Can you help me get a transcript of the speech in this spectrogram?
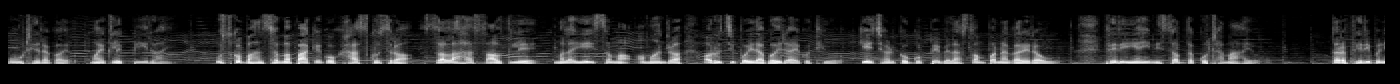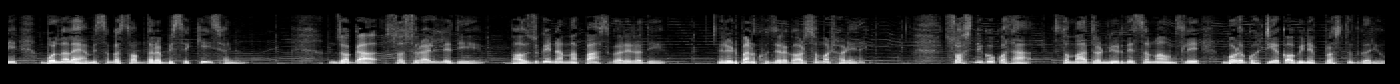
ऊ उठेर गयो। म एक्लै पिइरहेँ। उसको भान्सामा पाकेको खासखुस र सल्लाह साउतले मलाई यहीँसम्म अमन र अरुचि पैदा भइरहेको थियो। केही क्षणको गुप्पे भेला सम्पन्न गरेर ऊ फेरि यहीँ निशब्द कोठामा आयो। तर फेरि पनि बोल्नलाई हामीसँग शब्द र विषय केही छैनन्। जग्गा ससुरालीले दिए। भाउजूकै नाममा पास गरेर दिए। ऋणपान खोजेर घरसम्म ठड्याए। स्वास्नीको कथा संवाद र निर्देशनमा उनले बडो घटिएको अभिनय प्रस्तुत गर्यो।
